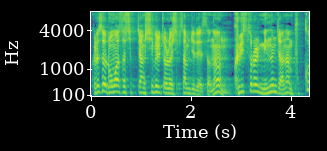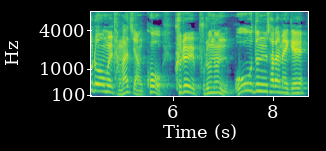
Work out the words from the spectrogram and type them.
그래서 로마서 10장 11절로 13절에서는 그리스도를 믿는 자는 부끄러움을 당하지 않고 그를 부르는 모든 사람에게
